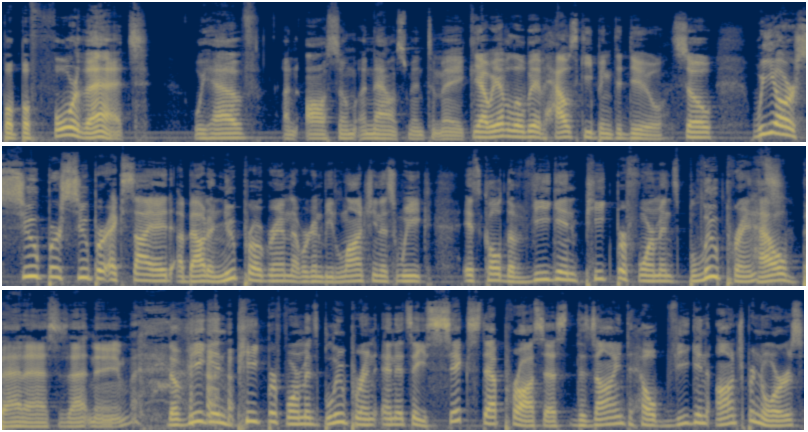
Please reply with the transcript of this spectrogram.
but before that, we have an awesome announcement to make. Yeah, we have a little bit of housekeeping to do. So, we are super, super excited about a new program that we're going to be launching this week. It's called the Vegan Peak Performance Blueprint. How badass is that name? the Vegan Peak Performance Blueprint, and it's a six step process designed to help vegan entrepreneurs,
